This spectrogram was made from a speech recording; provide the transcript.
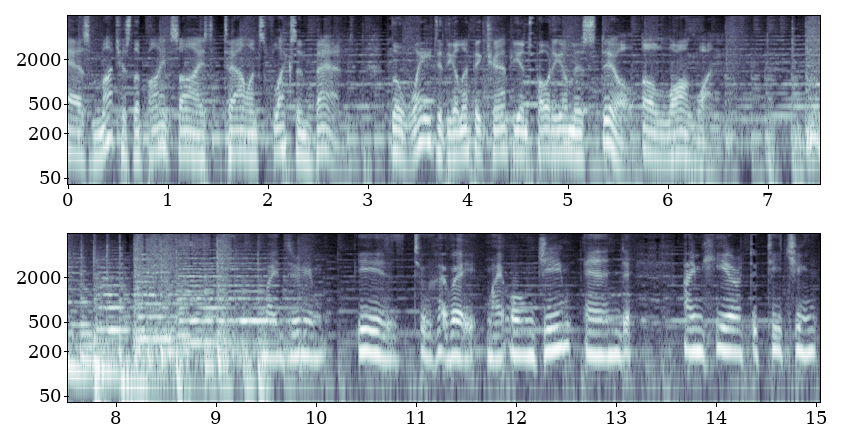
as much as the pint-sized talents flex and bend, the way to the Olympic champions podium is still a long one. My dream is to have a, my own gym and I'm here to teaching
